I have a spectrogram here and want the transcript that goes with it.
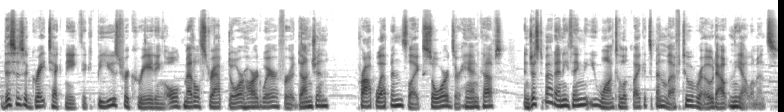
This is a great technique that could be used for creating old metal strap door hardware for a dungeon, prop weapons like swords or handcuffs, and just about anything that you want to look like it's been left to erode out in the elements.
